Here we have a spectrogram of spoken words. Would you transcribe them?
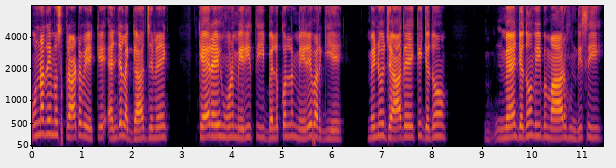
ਉਹਨਾਂ ਦੀ ਮੁਸਕਰਾਹਟ ਵੇਖ ਕੇ ਇੰਜ ਲੱਗਾ ਜਿਵੇਂ ਕਹਿ ਰਹੇ ਹੋਣ, ਮੇਰੀ ਧੀ ਬਿਲਕੁਲ ਮੇਰੇ ਵਰਗੀ ਏ। ਮੈਨੂੰ ਯਾਦ ਏ ਕਿ ਜਦੋਂ ਮੈਂ ਜਦੋਂ ਵੀ ਬਿਮਾਰ ਹੁੰਦੀ ਸੀ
